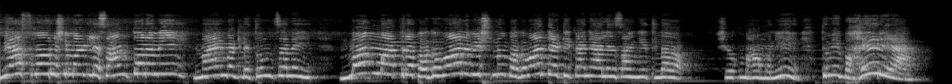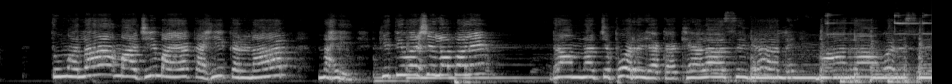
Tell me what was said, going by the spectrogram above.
व्यास ऋषी म्हटले सांगतो ना मी. नाही म्हटले तुमचं नाही. मग मात्र भगवान विष्णू भगवान त्या ठिकाणी आले सांगितलं शोक महामुनी तुम्ही बाहेर या. तुम्हाला माझी माया काही करणार नाही. किती वर्षे लपाले? रामनाथचे पोर का खेळास घ्याले बारा वर्षे.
